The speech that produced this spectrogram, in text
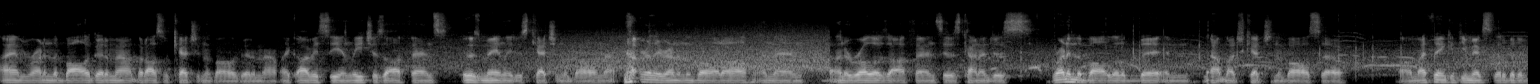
I am running the ball a good amount, but also catching the ball a good amount. Like obviously in Leach's offense, it was mainly just catching the ball, not not really running the ball at all. And then under Rolo's offense, it was kind of just running the ball a little bit and not much catching the ball. So um, I think if you mix a little bit of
